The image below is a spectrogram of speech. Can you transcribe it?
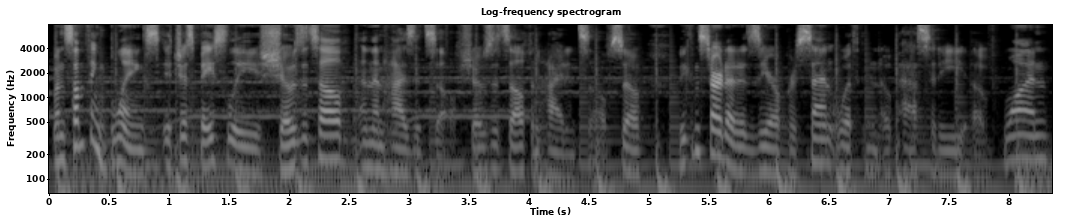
When something blinks, it just basically shows itself and then hides itself, shows itself and hides itself. So we can start at a 0% with an opacity of 1.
